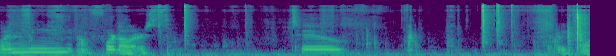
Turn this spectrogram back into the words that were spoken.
20, oh, four dollars. Two, three, four.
